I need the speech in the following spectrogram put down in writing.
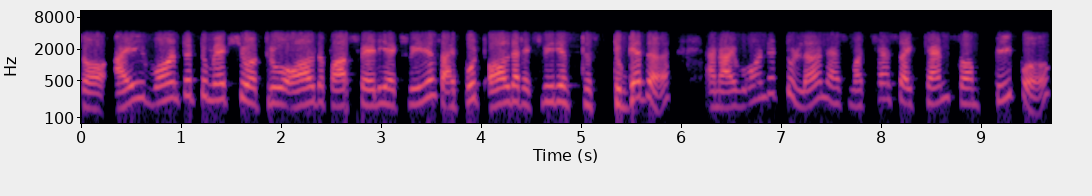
so i wanted to make sure through all the past failure experience i put all that experience to, together and I wanted to learn as much as I can from people.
